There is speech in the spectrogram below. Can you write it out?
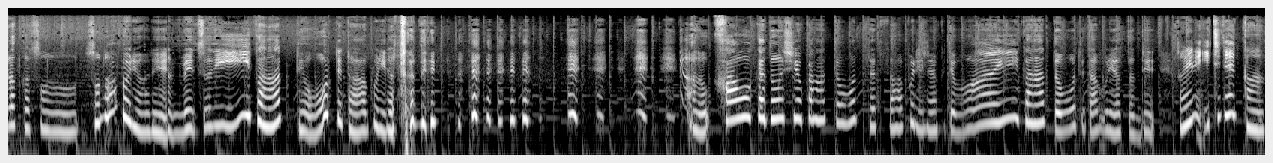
なんかその、そのアプリはね、別にいいかなって思ってたアプリだったんで あの、買おうかどうしようかなって思プリじゃなくて、まあいいかなって思ってたアプリだったんで、それに1年間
